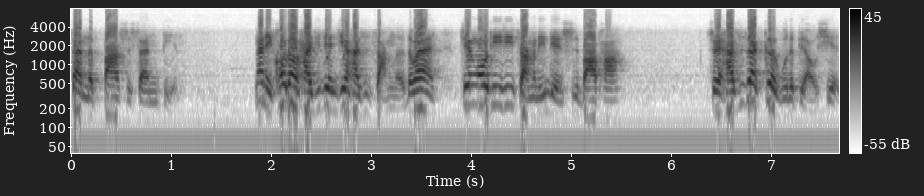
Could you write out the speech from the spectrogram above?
占了八十三点。那你扣到台积电，今天还是涨了，对不对？今天 OTC 涨了零点四八趴，所以还是在个股的表现。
